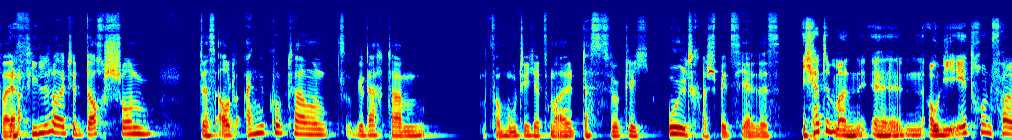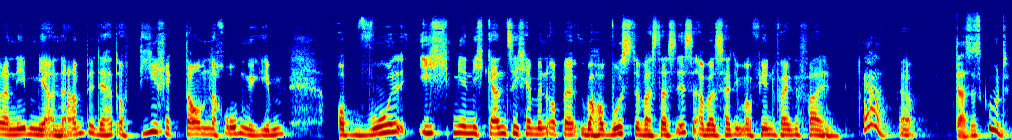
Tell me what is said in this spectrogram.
weil Ja. viele Leute doch schon das Auto angeguckt haben und gedacht haben, vermute ich jetzt mal, dass es wirklich ultra speziell ist. Ich hatte mal einen, äh, einen Audi e-tron-Fahrer neben mir an der Ampel, der hat auch direkt Daumen nach oben gegeben, obwohl ich mir nicht ganz sicher bin, ob er überhaupt wusste, was das ist, aber es hat ihm auf jeden Fall gefallen. Ja, Ja. Das ist gut.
